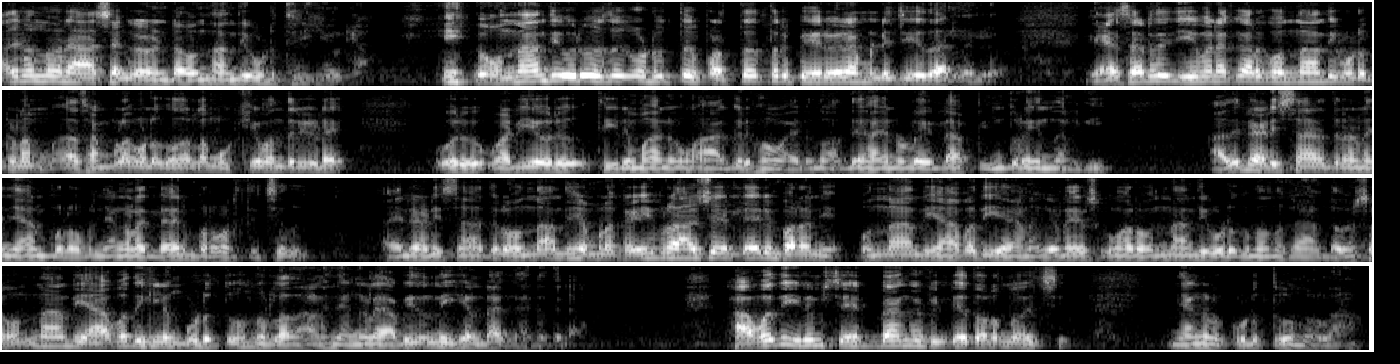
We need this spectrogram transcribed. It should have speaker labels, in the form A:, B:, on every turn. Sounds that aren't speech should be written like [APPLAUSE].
A: അതിനൊന്നും ഒരു ആശങ്ക വേണ്ട. ഒന്നാം തീയതി കൊടുത്തിരിക്കുമല്ലോ. [LAUGHS] ഒന്നാം തീയതി ഒരു ദിവസം കൊടുത്ത് പത്ത് എത്ര പേര് വരാൻ വേണ്ടി ചെയ്തതല്ലല്ലോ. കെ എസ് ആർ ടി ജീവനക്കാർക്ക് ഒന്നാം തീയതി കൊടുക്കണം ആ ശമ്പളം കൊടുക്കുന്നുള്ള മുഖ്യമന്ത്രിയുടെ ഒരു വലിയൊരു തീരുമാനവും ആഗ്രഹമായിരുന്നു അദ്ദേഹം അതിനുള്ള എല്ലാ പിന്തുണയും നൽകി. അതിന്റെ അടിസ്ഥാനത്തിലാണ് ഞാൻ ഞങ്ങളെല്ലാവരും പ്രവർത്തിച്ചത്. അതിന്റെ അടിസ്ഥാനത്തിൽ ഒന്നാം തീയതി നമ്മളെ കഴിഞ്ഞ പ്രാവശ്യം എല്ലാവരും പറഞ്ഞ് ഒന്നാം തീയതി അവധിയാണ്. ഗണേഷ് കുമാർ ഒന്നാം തീയതി കൊടുക്കുന്നതെന്ന് കാണട്ടെ. പക്ഷേ ഒന്നാം തീയതി അവധിയിലും കൊടുത്തു എന്നുള്ളതാണ് ഞങ്ങളെ അഭിനന്ദിക്കേണ്ട കാര്യത്തിലാണ്. അവധിയിലും സ്റ്റേറ്റ് ബാങ്ക് ഓഫ് ഇന്ത്യ തുറന്നു വെച്ച് ഞങ്ങൾ കൊടുത്തു എന്നുള്ളതാണ്.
